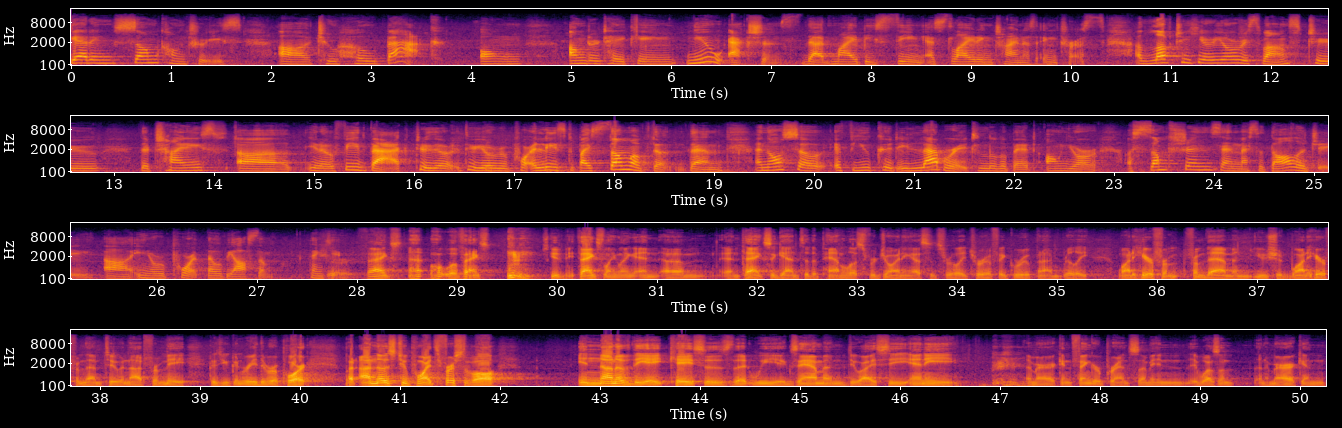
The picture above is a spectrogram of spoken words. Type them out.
getting some countries uh, to hold back on undertaking new actions that might be seen as slighting China's interests. I'd love to hear your response to the Chinese, uh, you know, feedback to the to your report, at least by some of the, them, and also if you could elaborate a little bit on your assumptions and methodology uh, in your report, that would be awesome. Thank sure. you. Thanks. well, thanks. Excuse me. Thanks, Lingling, and um, and thanks again to the panelists for joining us. It's a really terrific group, and I really want to hear from from them, and you should want to hear from them too, and not from me, because you can read the report. But on those two points, first of all, in none of the eight cases that we examined do I see any American fingerprints. I mean, it wasn't an American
